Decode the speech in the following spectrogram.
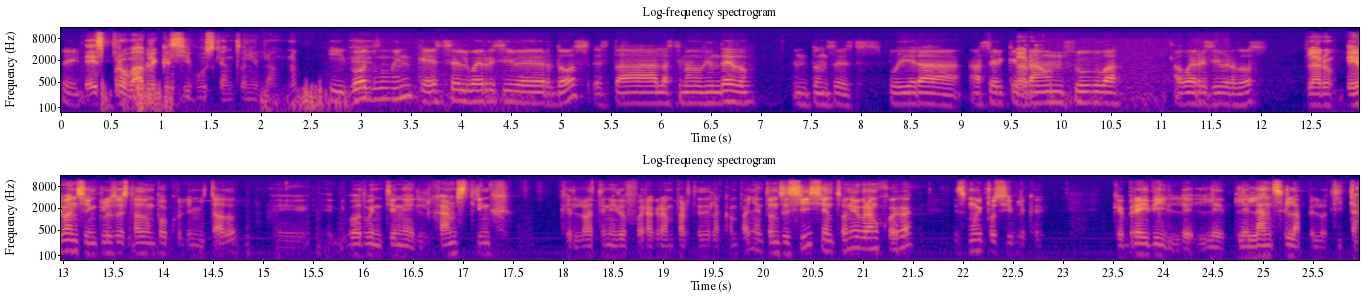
sí. es probable que sí busque a Antonio Brown, ¿no? Y Godwin, que es el wide receiver 2, está lastimado de un dedo. Entonces pudiera hacer que Claro. Brown suba a wide receiver 2. Claro, Evans incluso ha estado un poco limitado. Eh, Godwin tiene el hamstring que lo ha tenido fuera gran parte de la campaña. Entonces sí, si Antonio Brown juega, es muy posible que, que Brady le, le- le lance la pelotita.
